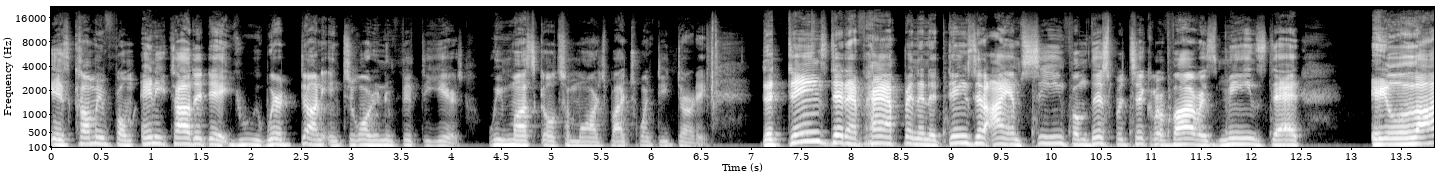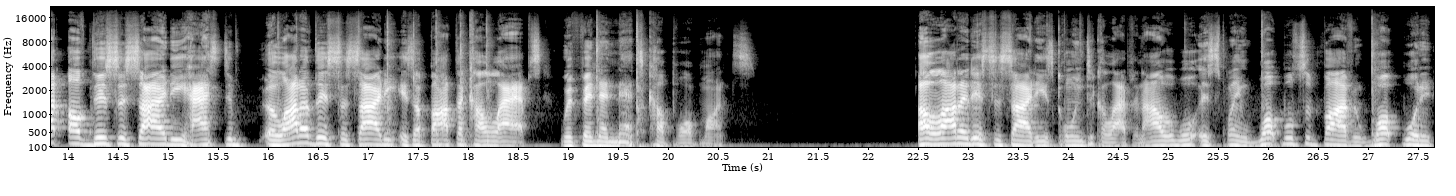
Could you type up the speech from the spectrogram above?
is coming from any time of day, we're done in 250 years. We must go to Mars by 2030. The things that have happened and the things that I am seeing from this particular virus means that a lot of this society has to, a lot of this society is about to collapse within the next couple of months a lot of this society is going to collapse. And I will explain what will survive and what wouldn't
